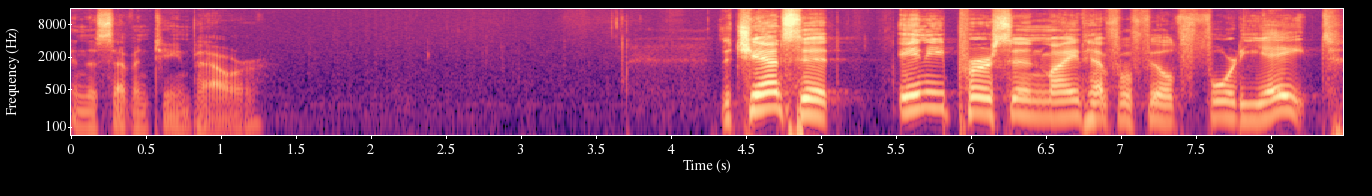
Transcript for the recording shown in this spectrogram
in the 17 power. The chance that any person might have fulfilled 48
